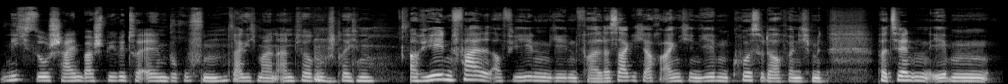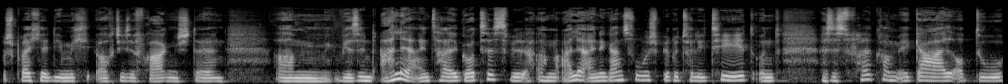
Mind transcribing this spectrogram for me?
nicht so scheinbar spirituellen Berufen, sage ich mal in Anführungsstrichen. Auf jeden Fall, auf jeden, jeden Fall. Das sage ich auch eigentlich in jedem Kurs oder auch wenn ich mit Patienten eben spreche, die mich auch diese Fragen stellen. Ähm, wir sind alle ein Teil Gottes, wir haben alle eine ganz hohe Spiritualität und es ist vollkommen egal, ob du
